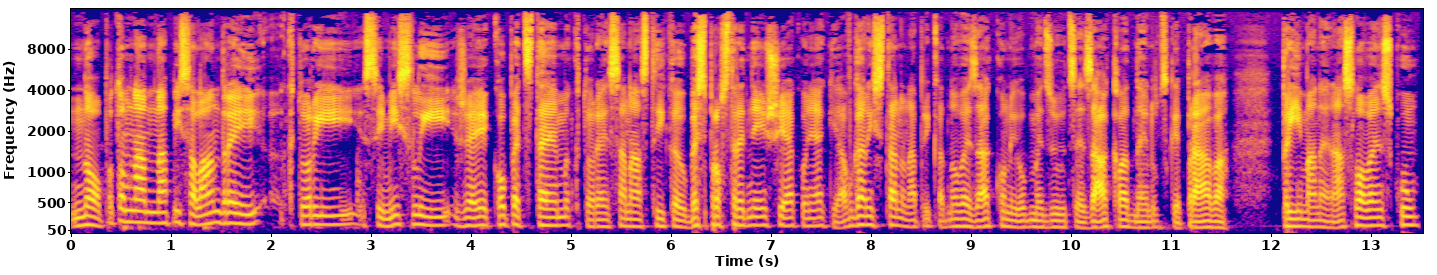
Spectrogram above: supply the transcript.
No, potom nám napísal Andrej, ktorý si myslí, že je kopec tém, ktoré sa nás týkajú bezprostrednejšie ako nejaký Afganistan, napríklad nové zákony obmedzujúce základné ľudské práva príjmané na Slovensku.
